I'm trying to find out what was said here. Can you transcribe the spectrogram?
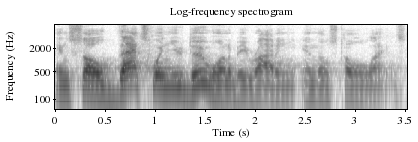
And so that's when you do want to be riding in those toll lanes.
